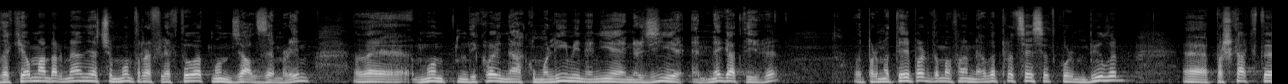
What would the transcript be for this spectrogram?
Dhe kjo ma merr mendja që mund të reflektohet, mund të ngjallë zemërim dhe mund të ndikojë në akumulimin e një energjie negative, Dhe për më tepër, domethanë edhe proceset kur mbyllen, për shkak të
